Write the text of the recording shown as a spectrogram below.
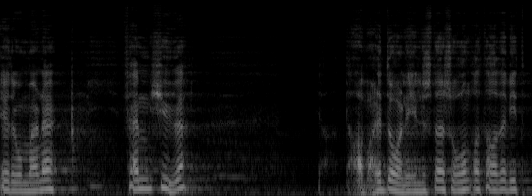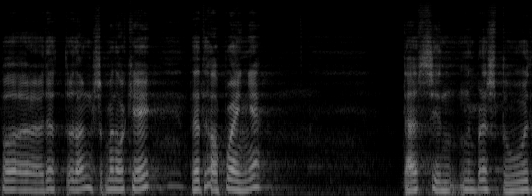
i Romerne 5.20. Ja, da var det dårlig illustrasjon å ta det hvitt på rødt og oransje, men ok, det tar poenget. Der synden ble stor,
